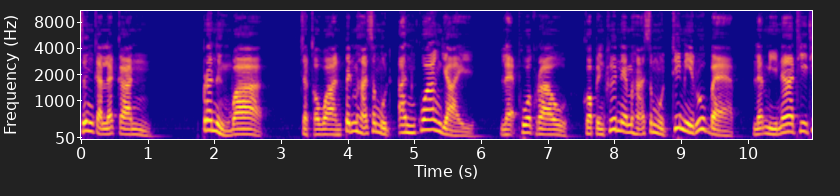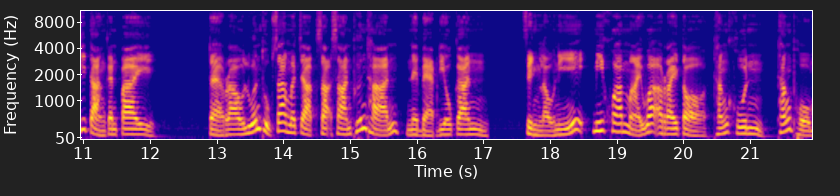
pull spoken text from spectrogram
ซึ่งกันและกัน ประหนึ่งว่า จักรวาลเป็นมหาสมุทรอันกว้างใหญ่ และพวกเราก็เป็นคลื่นในมหาสมุทรที่มีรูปแบบและมีหน้าที่ที่ต่างกันไป แต่เราล้วนถูกสร้างมาจากสสารพื้นฐานในแบบเดียวกัน สิ่งเหล่านี้มีความหมายว่าอะไรต่อ ทั้งคุณ ทั้งผม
